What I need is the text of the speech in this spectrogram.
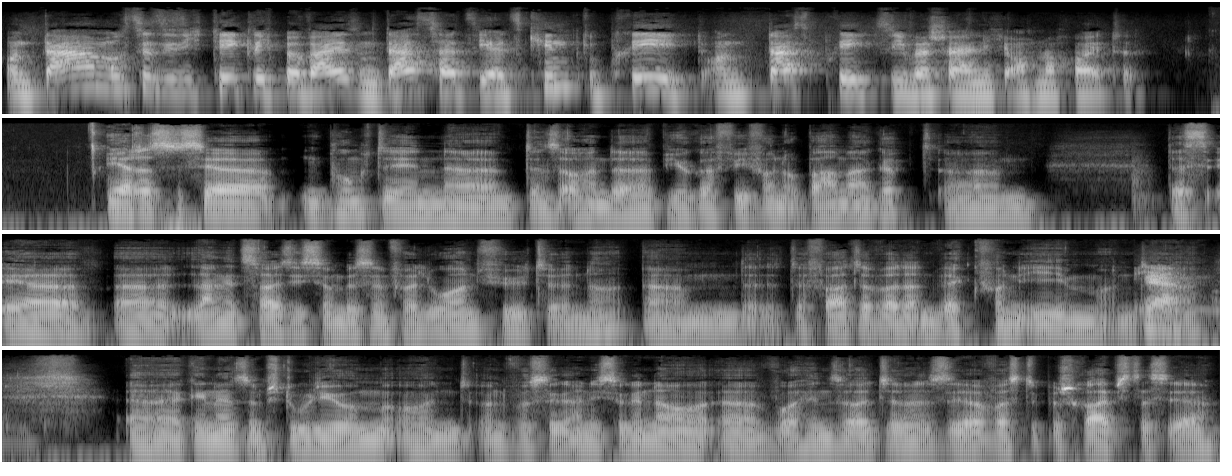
Und da musste sie sich täglich beweisen. Das hat sie als Kind geprägt und das prägt sie wahrscheinlich auch noch heute. Ja, das ist ja ein Punkt, den, äh, den es auch in der Biografie von Obama gibt. Ähm, dass er äh, lange Zeit sich so ein bisschen verloren fühlte. Ne? Ähm, der, der, Vater war dann weg von ihm und ja. äh, ging dann zum Studium und, und wusste gar nicht so genau, äh, wo er hin sollte. Das ist ja, was du beschreibst, dass er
